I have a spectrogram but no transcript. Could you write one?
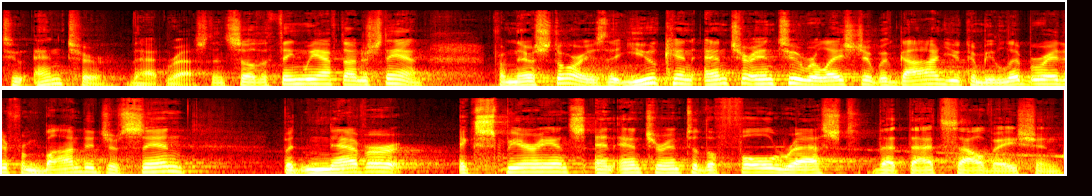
to enter that rest. And so the thing we have to understand from their story is that you can enter into relationship with God, you can be liberated from bondage of sin, but never experience and enter into the full rest that that salvation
